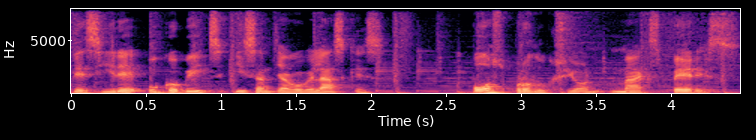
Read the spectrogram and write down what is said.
Desiree Ukovitz y Santiago Velázquez. Postproducción, Max Pérez.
